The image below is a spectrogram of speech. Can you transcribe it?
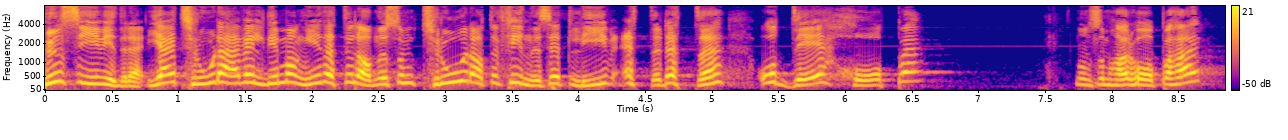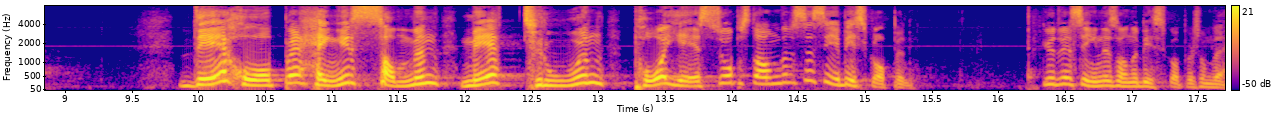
Hun sier videre jeg tror det er veldig mange i dette landet som tror at det finnes et liv etter dette, og det håpet Noen som har håpet her? Det håpet henger sammen med troen på Jesu oppstandelse, sier biskopen. Gud velsigne sånne biskoper som det.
